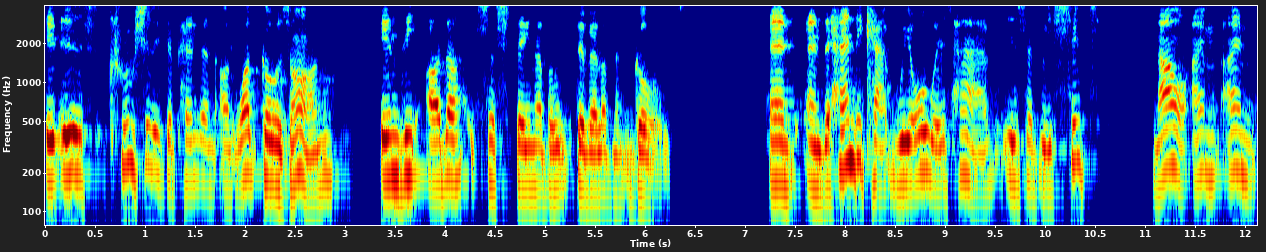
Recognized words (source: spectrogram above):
It is crucially dependent on what goes on in the other sustainable development goals. And, and the handicap we always have is that we sit now I'm, I'm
